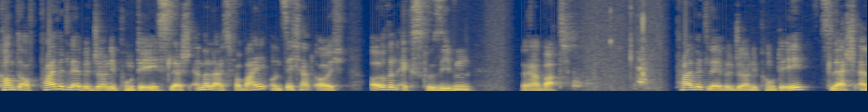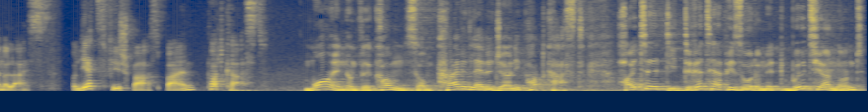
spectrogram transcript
Kommt auf privatelabeljourney.de slash analyze vorbei und sichert euch euren exklusiven Rabatt. privatelabeljourney.de slash analyze. Und jetzt viel Spaß beim Podcast. Moin und willkommen zum Private Label Journey Podcast. Heute die dritte Episode mit Will Tjörnlund,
